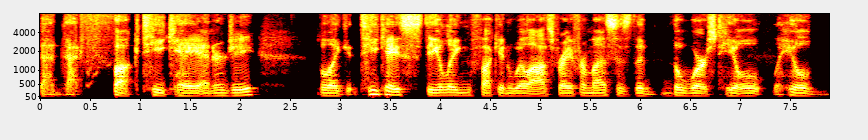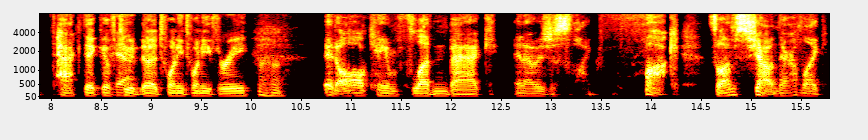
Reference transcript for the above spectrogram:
that that fuck TK energy. Like TK stealing fucking Will Ospreay from us is the the worst heel heel tactic of Yeah. two, uh, 2023. Mhm. It all came flooding back, and I was just like, "Fuck!" So I'm shouting there. I'm like,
